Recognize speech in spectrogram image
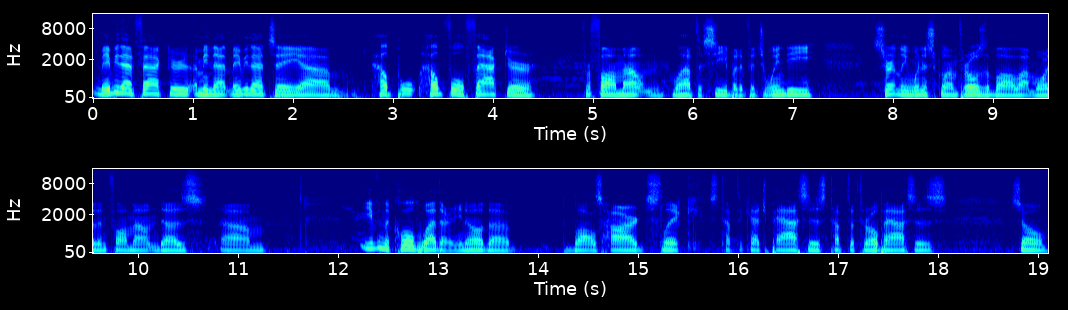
maybe that factor. I mean that maybe that's a um, helpful helpful factor for Fall Mountain. We'll have to see. But if it's windy, certainly Winnisquam throws the ball a lot more than Fall Mountain does. Um, even the cold weather, you know, the, the ball's hard, slick. It's tough to catch passes, tough to throw passes. So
